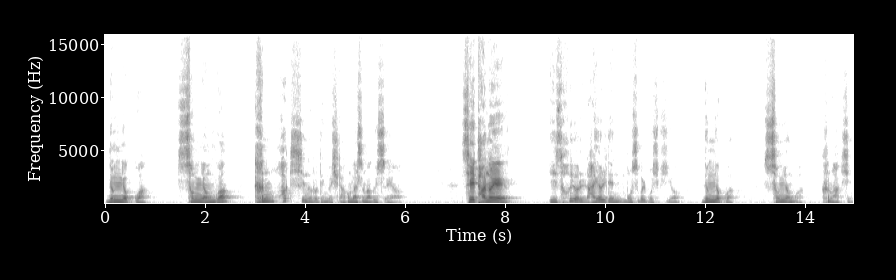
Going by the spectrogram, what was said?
능력과 성령과 큰 확신으로 된 것이라고 말씀하고 있어요. 세 단어의 이 서열, 나열된 모습을 보십시오. 능력과 성령과 큰 확신.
